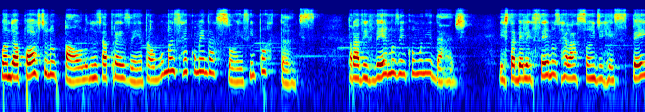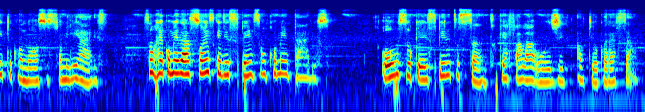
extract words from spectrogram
quando o apóstolo Paulo nos apresenta algumas recomendações importantes para vivermos em comunidade e estabelecermos relações de respeito com nossos familiares. São recomendações que dispensam comentários. Ouça o que o Espírito Santo quer falar hoje ao teu coração.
